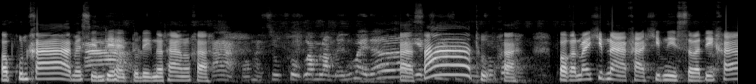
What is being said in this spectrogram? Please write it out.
ขอบคุณค่ะแม่สินที่ให้ตัวเลขแนวทางเนาะค่ะค่ะขอให้สุขๆลำๆเลยด้วยเด้อค่ะ FC สาธุค่ะพบกันใหม่คลิปหน้าค่ะ คลิปนี้สวัสดีค่ะ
